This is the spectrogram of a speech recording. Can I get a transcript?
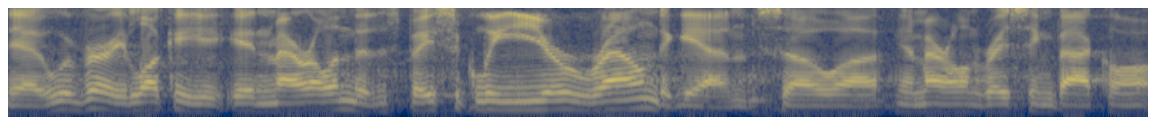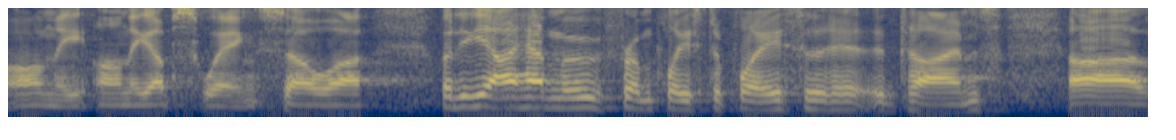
Yeah, we're very lucky in Maryland that it's basically year-round again. So uh, in Maryland racing back on, on, the on the upswing. So, uh, but yeah, I have moved from place to place at, at times. Uh,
